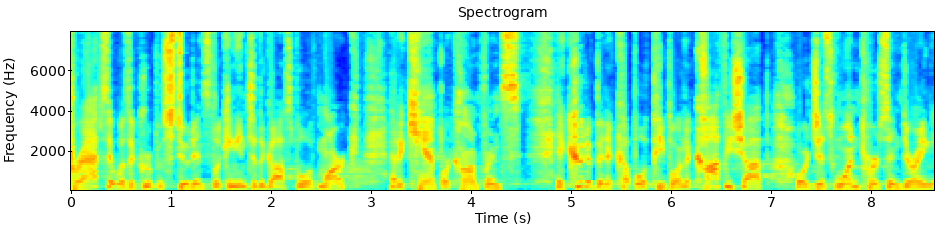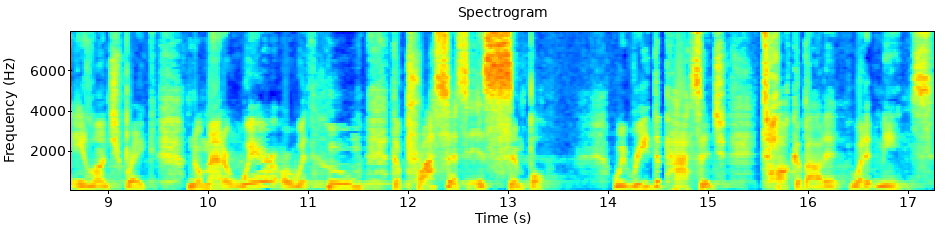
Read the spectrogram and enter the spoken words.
Perhaps it was a group of students looking into the Gospel of Mark at a camp or conference. It could have been a couple of people in a coffee shop or just one person during a lunch break. No matter where or with whom, the process is simple. We read the passage, talk about it, what it means.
